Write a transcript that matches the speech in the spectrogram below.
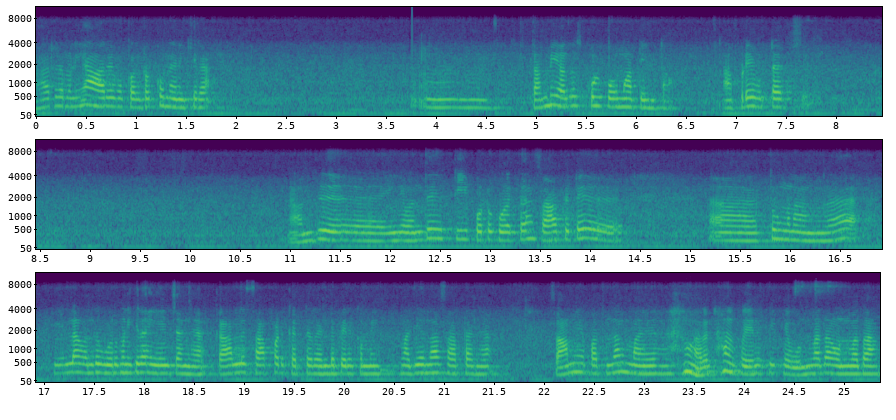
ஆறரை மணியா ஆறே முக்கால் இருக்கும்னு நினைக்கிறேன். தம்பி வந்து ஸ்கூல் போக மாட்டேன்ட்டான். அப்படியே விட்டாச்சு நான் வந்து இங்கே வந்து டீ போட்டு கொடுத்தேன் சாப்பிட்டுட்டு தூங்கினாங்க. எல்லாம் வந்து ஒரு மணிக்கு தான் ஏஞ்சாங்க. காலைல சாப்பாடு கட்டு ரெண்டு பேருக்குமே. மதியம் தான் சாப்பிட்டாங்க. சாமியை பார்த்துருந்தா ம மறுநாள் போயிருப்பீங்க உண்மை தான் உண்மை தான்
